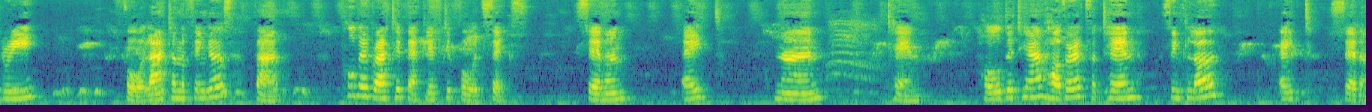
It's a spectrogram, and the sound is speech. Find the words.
3, 4. Light on the fingers, 5, the right hip back lifted forward six, seven, eight, nine, ten. Hold it here, hover it for 10, sink low, Eight, seven,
